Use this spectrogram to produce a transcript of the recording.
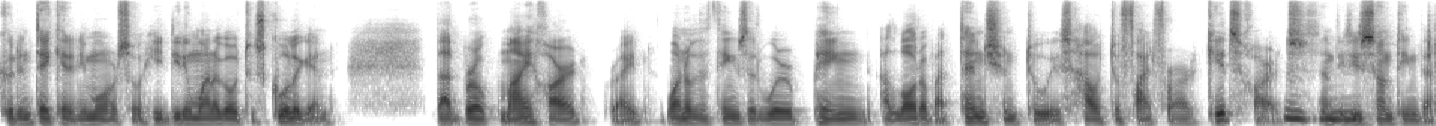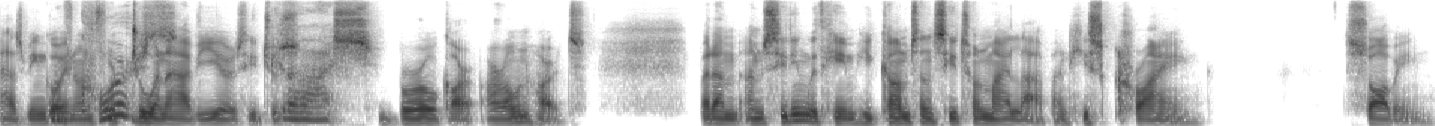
couldn't take it anymore. So he didn't want to go to school again. That broke my heart. Right. One of the things that we're paying a lot of attention to is how to fight for our kids' hearts, and this Mhm. is something that has been going Of on for two and a half years. It just Gosh. broke our, our own hearts. But I'm, I'm sitting with him. He comes and sits on my lap and he's crying, sobbing.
